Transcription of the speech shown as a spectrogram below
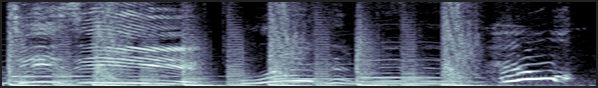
Frosky! Who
